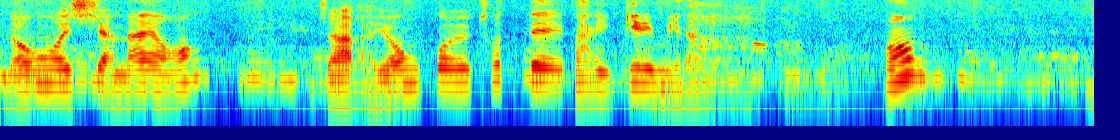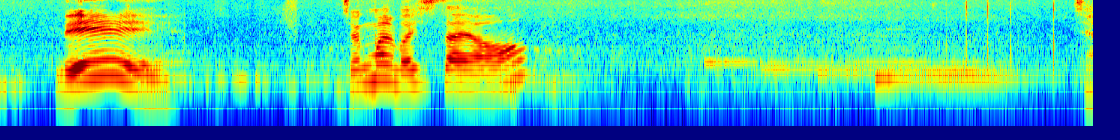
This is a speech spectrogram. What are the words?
너무 멋있지 않나요? 자 용골 촛대 발길입니다. 어? 네. 정말 멋있어요. 자,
